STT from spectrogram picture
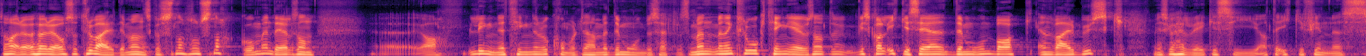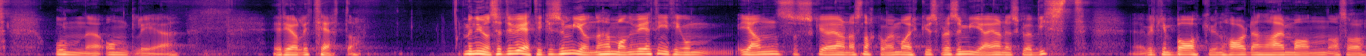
så har hører jeg også troverdige mennesker som snakker om en del sånn Eh, ja, lignende ting når det kommer til det her med demonbesettelse. Men, men, en klok ting er jo sånn at vi skal ikke se demon bak enhver busk. Men vi skal heller ikke si at det ikke finnes onde, åndelige realiteter. Men uansett, vi vet ikke så mye om denne mannen. Vi vet ingenting om, Igjen så skulle jeg gjerne snakka med Markus, for det er så mye jeg gjerne skulle ha visst. Eh, hvilken bakgrunn har denne mannen? altså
